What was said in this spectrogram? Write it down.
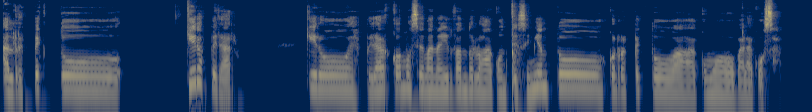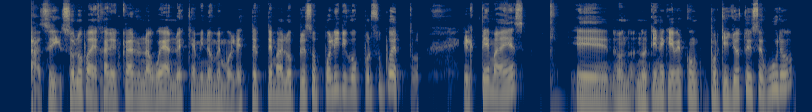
al respecto, quiero esperar, quiero esperar cómo se van a ir dando los acontecimientos con respecto a cómo va la cosa. Ah, sí, solo para dejar el claro una wea, no es que a mí no me moleste el tema de los presos políticos, por supuesto. El tema es, eh, no, tiene que ver con, porque yo estoy seguro,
